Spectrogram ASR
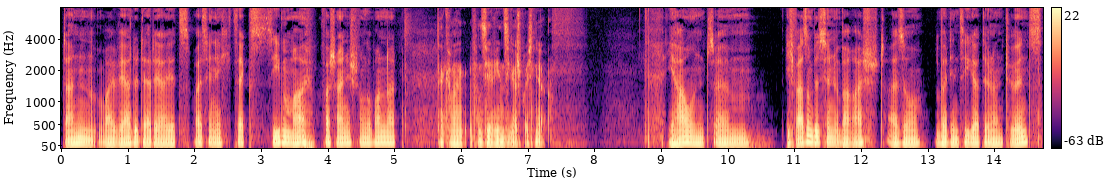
dann Valverde, der der jetzt, weiß ich nicht, sechs, sieben Mal wahrscheinlich schon gewonnen hat. Da kann man von Seriensieger sprechen, ja. Ja, und ähm, ich war so ein bisschen überrascht, also über den Sieger Dylan Töns.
